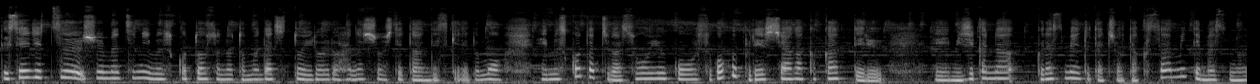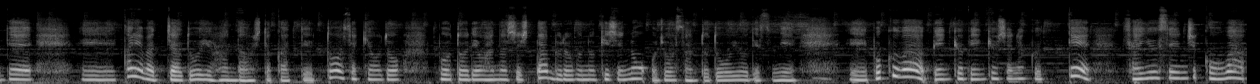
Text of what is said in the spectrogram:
で先日週末に息子とその友達といろいろ話をしてたんですけれども、え息子たちはそういうこうすごくプレッシャーがかかってるえー、身近なクラスメートたちをたくさん見てますので、えー、彼はじゃあどういう判断をしたかっていうと先ほど冒頭でお話ししたブログの記事のお嬢さんと同様ですね、えー、僕は勉強勉強じゃなくって最優先事項は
